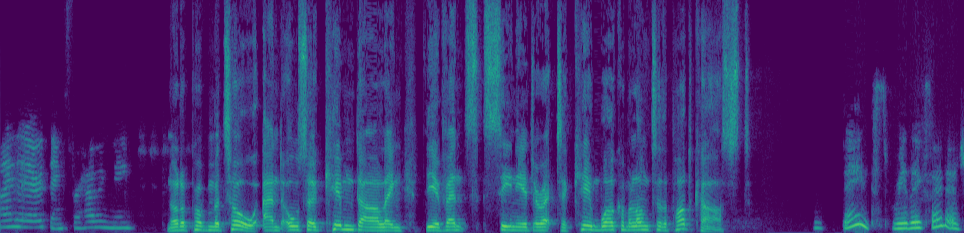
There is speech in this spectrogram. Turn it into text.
Hi there. Thanks for having me. Not a problem at all. And also Kim Darling, the events senior director. Kim, welcome along to the podcast. Thanks. Really excited.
